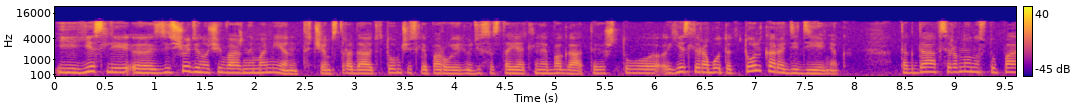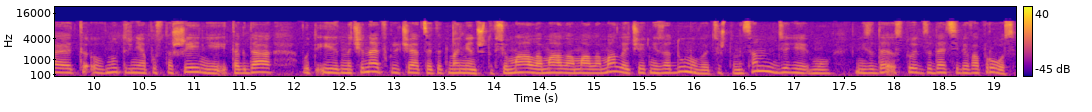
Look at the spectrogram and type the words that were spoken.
И если здесь еще один очень важный момент, чем страдают в том числе порой люди состоятельные, богатые, что если работать только ради денег – тогда все равно наступает внутреннее опустошение, и тогда вот и начинает включаться этот момент, что все мало, мало, мало, мало, и человек не задумывается, что на самом деле ему не зада стоит задать себе вопрос,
